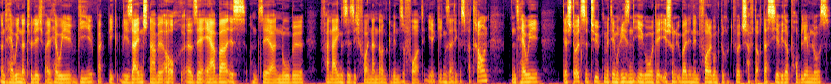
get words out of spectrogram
Und Harry natürlich, weil Harry wie Buckbeak, wie Seidenschnabel auch äh, sehr ehrbar ist und sehr nobel, verneigen sie sich voreinander und gewinnen sofort ihr gegenseitiges Vertrauen. Und Harry, der stolze Typ mit dem Riesenego, der eh schon überall in den Vordergrund gerückt wird, schafft auch das hier wieder problemlos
